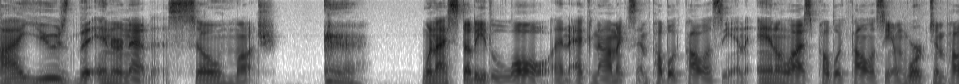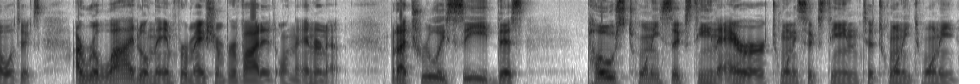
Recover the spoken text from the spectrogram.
I used the internet so much. when I studied law and economics and public policy and analyzed public policy and worked in politics, I relied on the information provided on the internet. But I truly see this post 2016 era, 2016 to 2020,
